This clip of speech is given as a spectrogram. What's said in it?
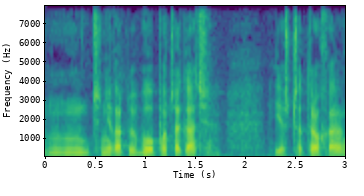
mm, czy nie warto by było poczekać jeszcze trochę.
